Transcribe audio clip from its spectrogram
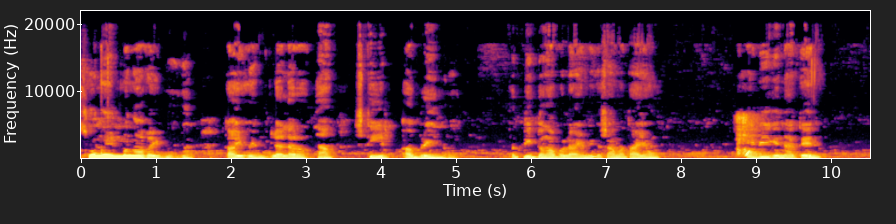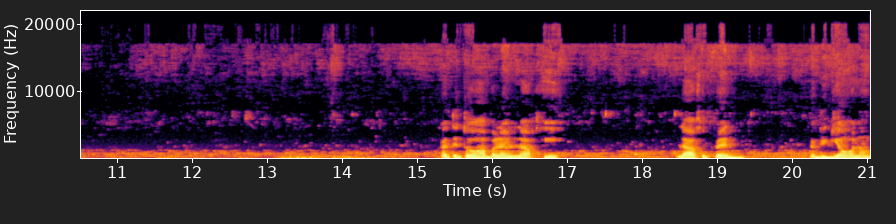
So ngayon mga kaibigan, tayo ay maglalaro ng Steel a. At dito nga pala ay may kasama tayong kaibigan natin. At ito nga pala yung lucky, lucky friend. Nabigyan ko ng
